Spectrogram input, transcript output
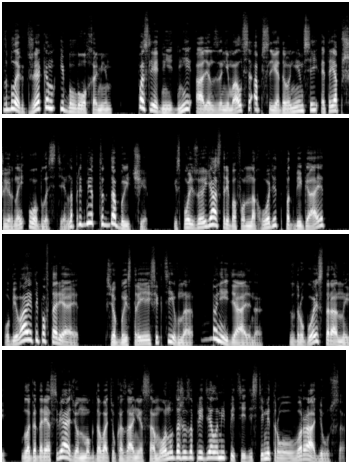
с блэкджеком и блохами. Последние дни Ален занимался обследованием всей этой обширной области на предмет добычи. Используя ястребов, он находит, подбегает, убивает и повторяет. Все быстро и эффективно, но не идеально. С другой стороны, благодаря связи он мог давать указания Самону даже за пределами 50-метрового радиуса.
